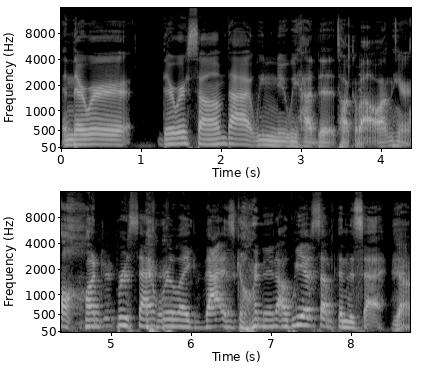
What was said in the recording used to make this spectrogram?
And there were there were some that we knew we had to talk about on here. A hundred percent, we're like, that is going in. Uh, We have something to say. Yeah.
